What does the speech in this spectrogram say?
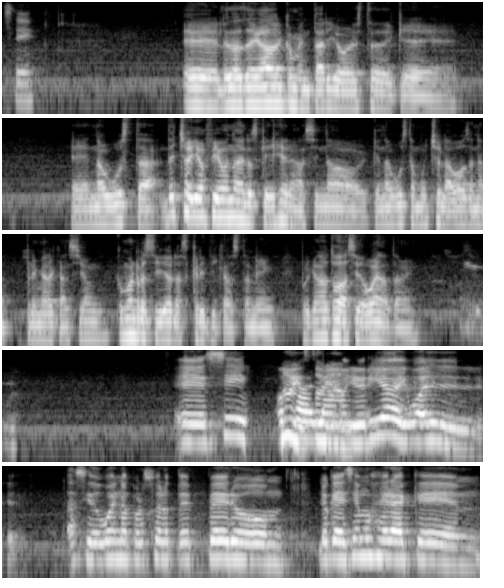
Sí. Eh, les ha llegado el comentario este de que eh, no gusta. De hecho, yo fui uno de los que dijeron así no, que no gusta mucho la voz de la primera canción. ¿Cómo han recibido las críticas también? Porque no todo ha sido bueno también. Eh, sí, la mayoría igual ha sido buena por suerte, pero lo que decíamos era que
